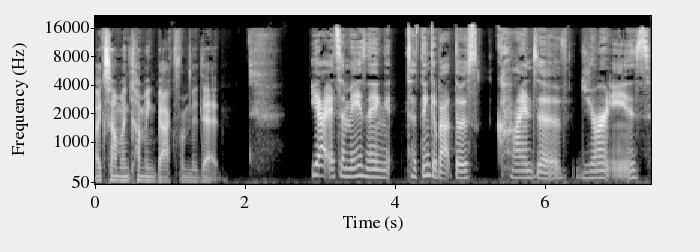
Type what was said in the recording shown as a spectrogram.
like someone coming back from the dead. Yeah, it's amazing to think about those kinds of journeys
